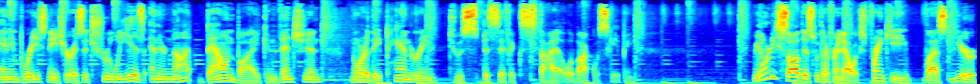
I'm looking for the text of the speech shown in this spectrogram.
and embrace nature as it truly is, and they're not bound by convention, nor are they pandering to a specific style of aquascaping. We already saw this with our friend Alex Franke last year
